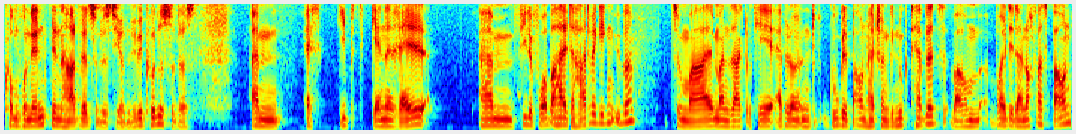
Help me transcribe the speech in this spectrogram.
Komponenten in Hardware zu investieren. Wie begründest du das? Ähm, es gibt generell ähm, viele Vorbehalte Hardware gegenüber. Zumal man sagt, okay, Apple und Google bauen halt schon genug Tablets, warum wollt ihr da noch was bauen?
